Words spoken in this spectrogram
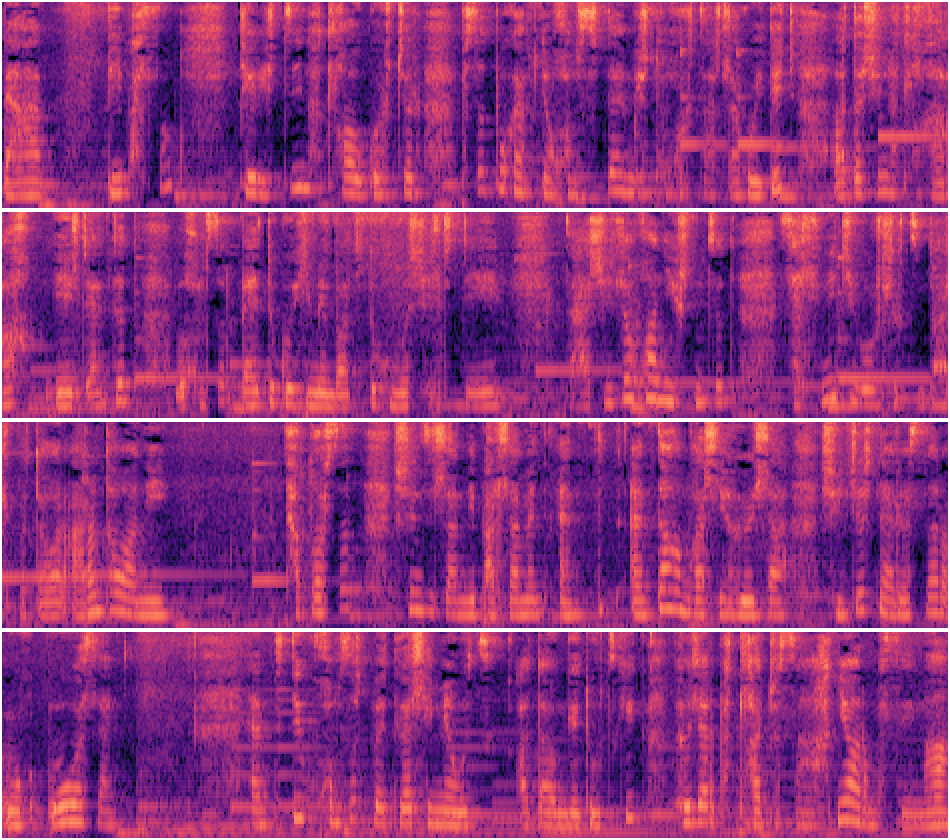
байгаа би болсон. Тэр эцсийн нотлохоо өгөө учраа бусад бүх амьтны ухамсартай амьгч тунхаг зарлаагүй дэж одоо шинэ нотлох гаргах ээлж амьтад ухамсар байдаггүй хэмээн боддог хүмүүс шилждэг. За шинжилгээ ухааны ертөнцид салхины чиг өөрчлөгдсөнтэй холбоотойгоор 15 оны 5 дугаар сард Шинэ Зеландын парламент амьтан хамгааллын хуулиа шинжилж найруулснаар угаас амьдтыг ухамсарт байдгаа хэмээн үз одоо ингээд үзхийг хуулиар баталгаажуулсан анхны орн болсон юм аа.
